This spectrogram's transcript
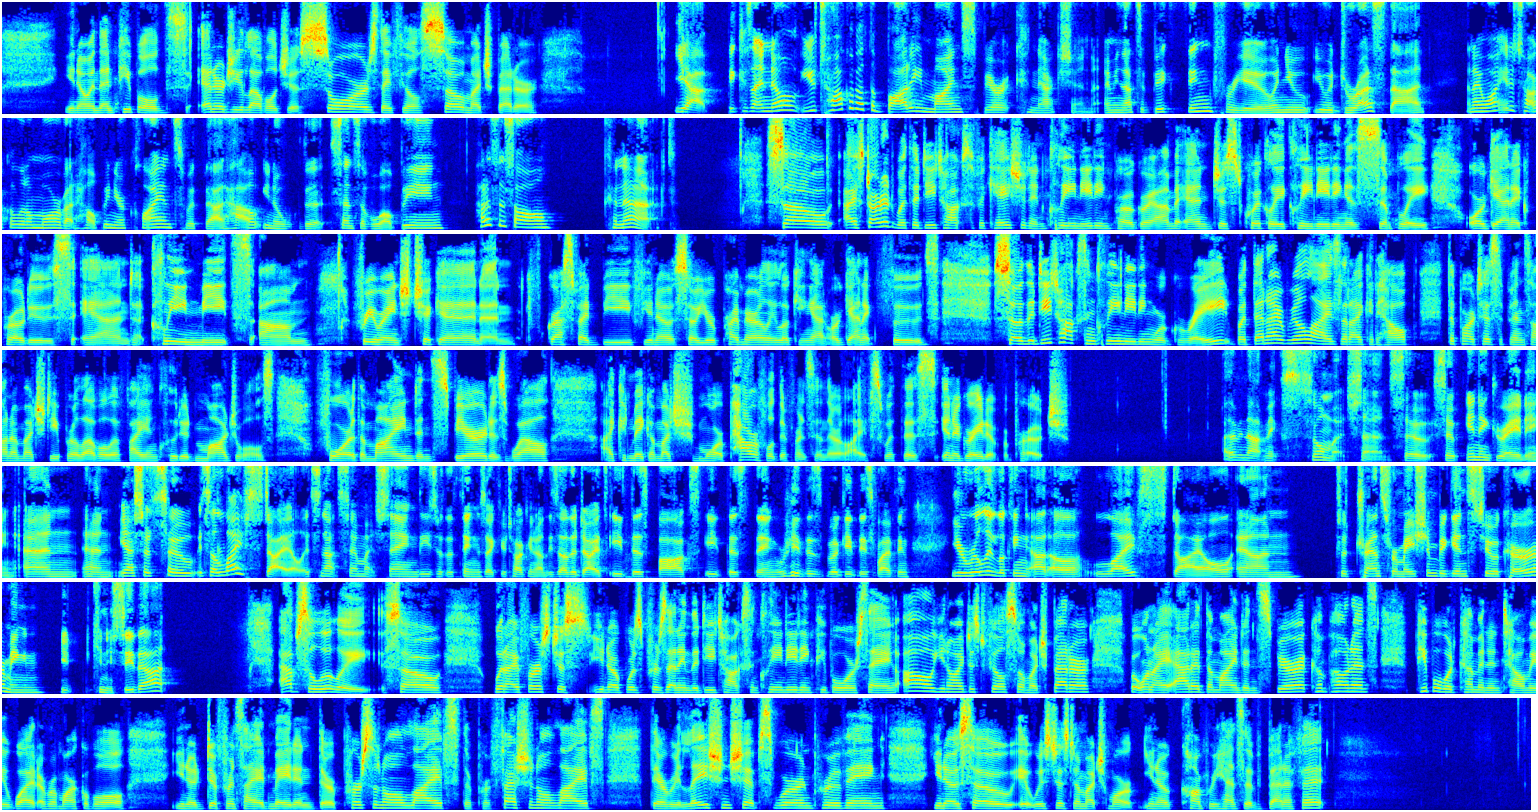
You know, and then people's energy level just soars. They feel so much better. Yeah, because I know you talk about the body mind spirit connection. I mean, that's a big thing for you and you you address that. And I want you to talk a little more about helping your clients with that. How, you know, the sense of well-being. How does this all connect? So I started with a detoxification and clean eating program. And just quickly, clean eating is simply organic produce and clean meats, um, free range chicken and grass fed beef, you know, so you're primarily looking at organic foods. So the detox and clean eating were great, but then I realized that I could help the participants on a much deeper level if I included modules for the mind and spirit as well. I could make a much more powerful difference in their lives with this integrative approach. I mean that makes so much sense. So so integrating and and yeah, so so it's a lifestyle. It's not so much saying these are the things like you're talking about these other diets. Eat this box, eat this thing, read this book, eat these five things. You're really looking at a lifestyle, and so transformation begins to occur. I mean, you, can you see that? Absolutely. So when I first just, you know, was presenting the detox and clean eating, people were saying, oh, you know, I just feel so much better. But when I added the mind and spirit components, people would come in and tell me what a remarkable, you know, difference I had made in their personal lives, their professional lives, their relationships were improving, you know, so it was just a much more, you know, comprehensive benefit.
